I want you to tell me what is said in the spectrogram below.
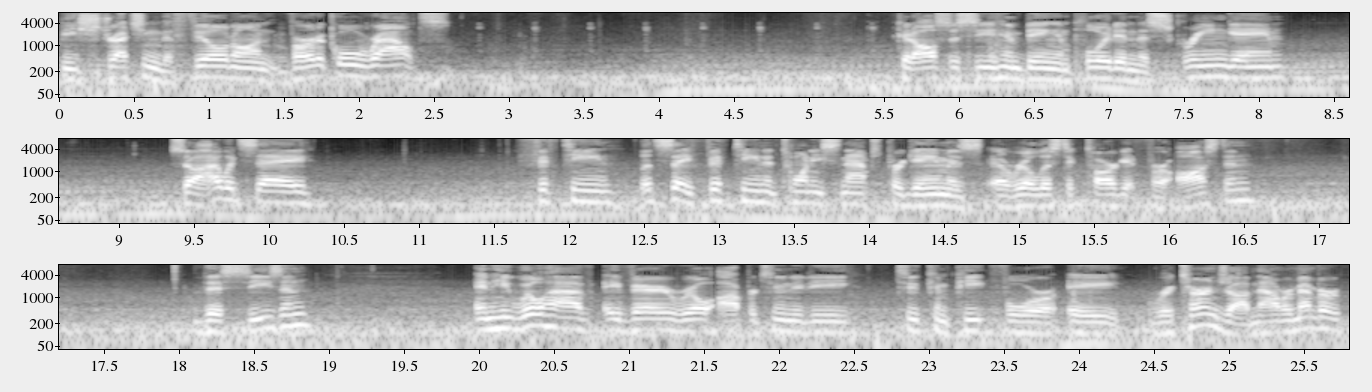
be stretching the field on vertical routes. Could also see him being employed in the screen game. So I would say 15, let's say 15 to 20 snaps per game is a realistic target for Austin this season. And he will have a very real opportunity to compete for a return job. Now, remember,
